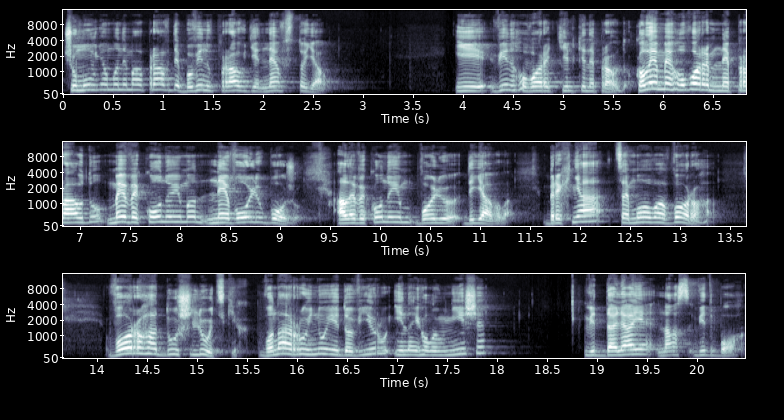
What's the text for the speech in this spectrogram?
Чому в ньому нема правди? Бо він в правді не встояв. І він говорить тільки неправду. Коли ми говоримо неправду, ми виконуємо не волю Божу, але виконуємо волю диявола. Брехня це мова ворога. Ворога душ людських. Вона руйнує довіру і найголовніше віддаляє нас від Бога.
